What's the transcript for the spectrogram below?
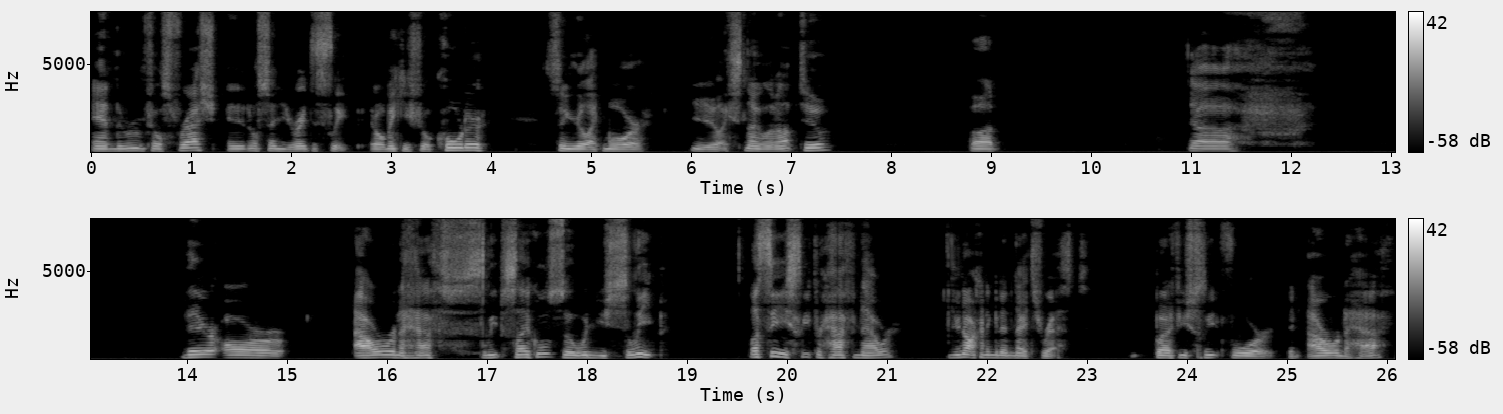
And the room feels fresh, and it'll send you right to sleep. It'll make you feel colder, so you're like more, you're like snuggling up to. But, uh, there are hour and a half sleep cycles. So when you sleep, let's say you sleep for half an hour, you're not going to get a night's rest. But if you sleep for an hour and a half,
